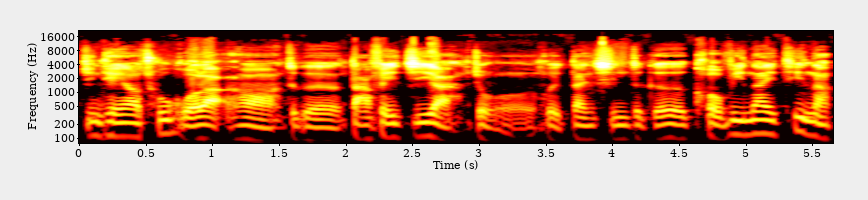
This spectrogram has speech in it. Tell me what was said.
今天要出国了啊，这个搭飞机啊，就会担心这个 COVID nineteen 啊，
